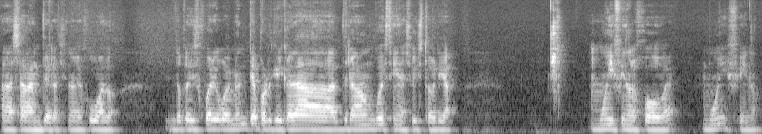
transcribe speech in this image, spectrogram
a la saga entera, si no habéis jugado. Lo podéis jugar igualmente porque cada Dragon Quest tiene su historia. Muy fino el juego, ¿eh? Muy fino.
